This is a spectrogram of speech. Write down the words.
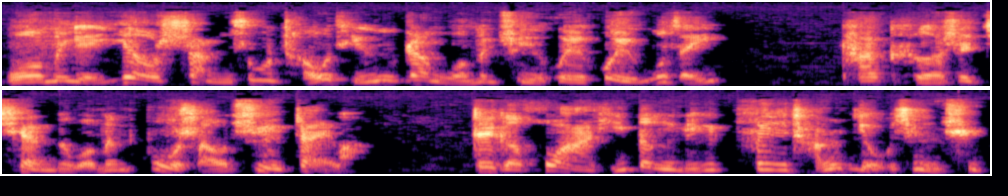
我们也要上书朝廷，让我们去会会吴贼。他可是欠了我们不少去债了。这个话题，邓明非常有兴趣，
